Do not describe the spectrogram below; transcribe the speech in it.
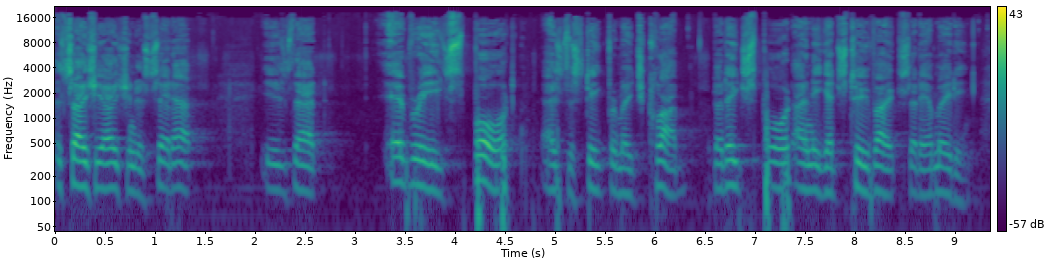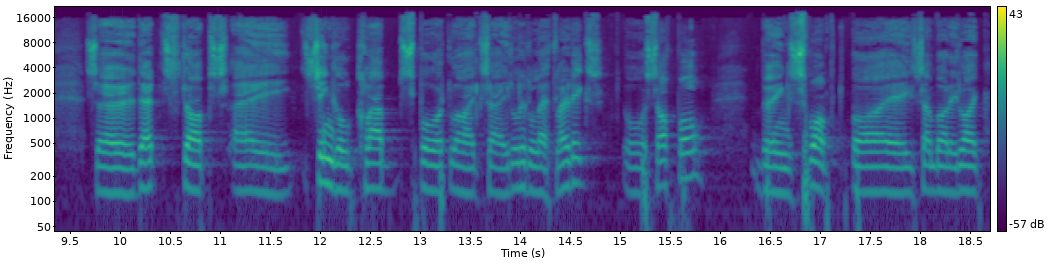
association is set up is that every sport has distinct from each club, but each sport only gets two votes at our meeting. So that stops a single club sport like, say, Little Athletics or softball being swamped by somebody like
